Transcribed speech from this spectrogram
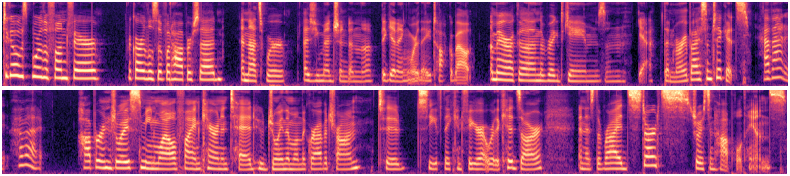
to go explore the fun fair, regardless of what Hopper said. And that's where, as you mentioned in the beginning, where they talk about America and the rigged games, and Yeah. then Murray buys some tickets. Have at it. Have at it. Hopper and Joyce, meanwhile, find Karen and Ted, who join them on the Gravitron to see if they can figure out where the kids are. And as the ride starts, Joyce and Hop hold hands.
